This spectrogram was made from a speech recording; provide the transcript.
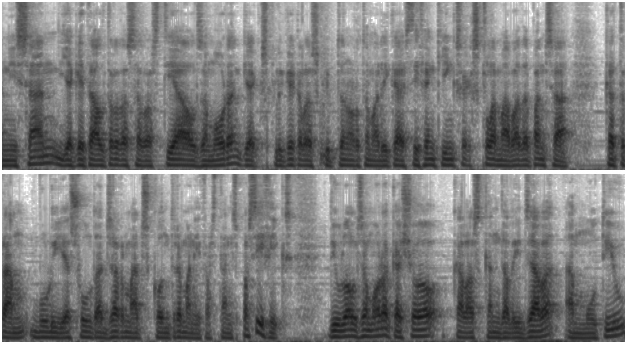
Nissan i aquest altre de Sebastià Alzamora que explica que l'escriptor nord-americà Stephen King s'exclamava de pensar que Trump volia soldats armats contra manifestants pacífics. Diu l'Alzamora que això que l'escandalitzava, amb motiu,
